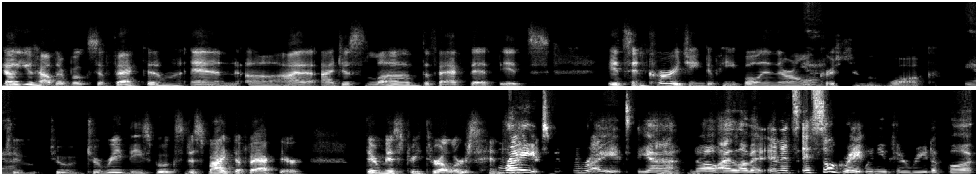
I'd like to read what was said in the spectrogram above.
Tell you how their books affect them and Mm-hmm. uh, I I just love the fact that it's it's encouraging to people in their own Yeah. Christian walk Yeah. to to to read these books despite the fact they're they're mystery thrillers right right yeah no i love it and it's it's so great when you can read a book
